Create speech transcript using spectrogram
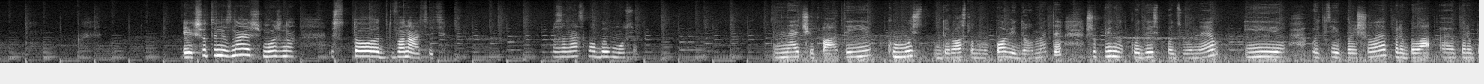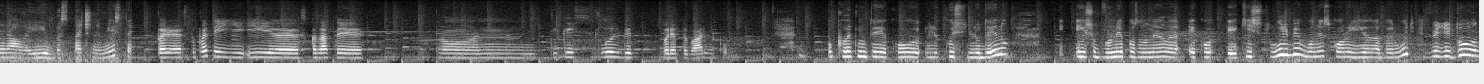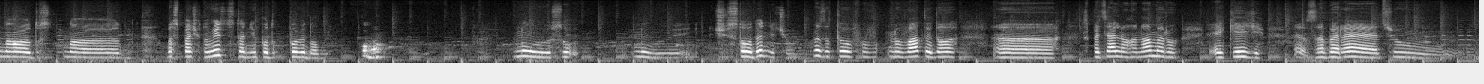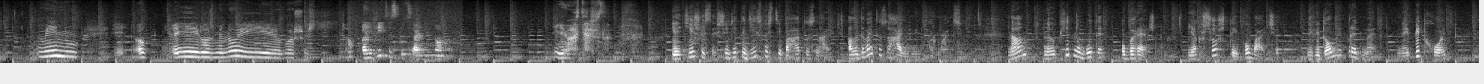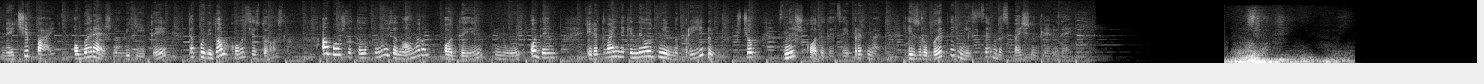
Якщо ти не знаєш, можна 112. Занесла би в мусор. Не чіпати її, комусь дорослому повідомити, щоб він кудись подзвонив і оці прийшли, перебила- е, перебирали її в безпечне місце. переступити її і е, сказати ну, якійсь службі порятувальнику. покликнути яку, якусь людину, і, щоб вони позвонили яко, якійсь службі, вони скоро її заберуть. Відійду на, на безпечну відстань і повідомлю. Кому? Ну, су- ну, 101 нічого. Треба зателефонувати до е, спеціального номеру, який е, забере цю міну і, і розмінує її або щось. А який це спеціальний номер? Я теж. Я тішуся, що діти дійсності багато знають, але давайте загальному інформацію. Нам необхідно бути обережними. Якщо ж ти побачив невідомий предмет, не підходь, не чіпай, обережно відійди та повідом когось із дорослих. Або ж зателефонуй за номером 101 і рятувальники неодмінно приїдуть, щоб знешкодити цей предмет і зробити місце безпечним для людей.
